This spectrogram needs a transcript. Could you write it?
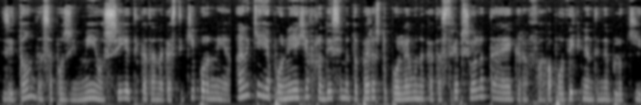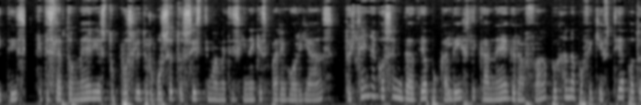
ζητώντας αποζημίωση για την καταναγκαστική πορνεία. Αν και η Ιαπωνία είχε φροντίσει με το πέρας του πολέμου να καταστρέψει όλα τα έγγραφα που αποδείκνυαν την εμπλοκή της και τις λεπτομέρειες του πώς λειτουργούσε το σύστημα με τις γυναίκες παρηγοριάς, το 1992 αποκαλύφθηκαν έγγραφα που είχαν αποφυκευτεί από το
